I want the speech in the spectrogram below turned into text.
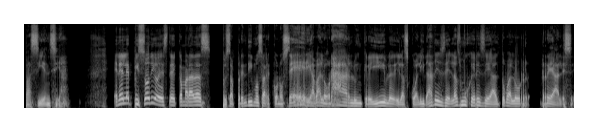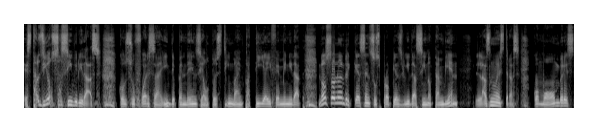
paciencia. En el episodio este, camaradas, pues aprendimos a reconocer y a valorar lo increíble y las cualidades de las mujeres de alto valor reales, estas diosas híbridas, con su fuerza, independencia, autoestima, empatía y feminidad, no solo enriquecen sus propias vidas, sino también las nuestras. Como hombres,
